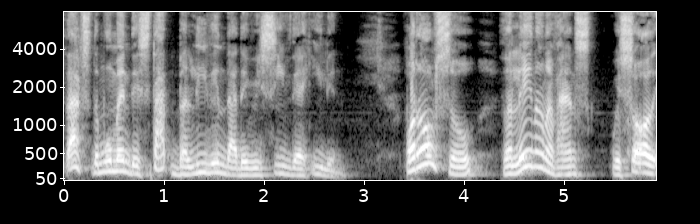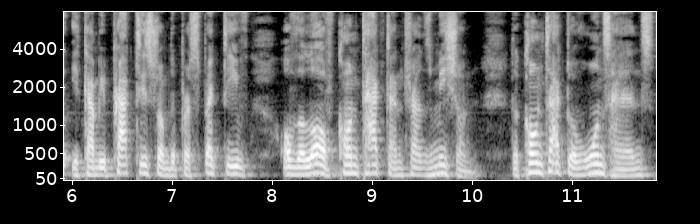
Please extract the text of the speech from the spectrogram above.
That's the moment they start believing that they receive their healing. But also, the laying on of hands, we saw it can be practiced from the perspective of the law of contact and transmission. The contact of one's hands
